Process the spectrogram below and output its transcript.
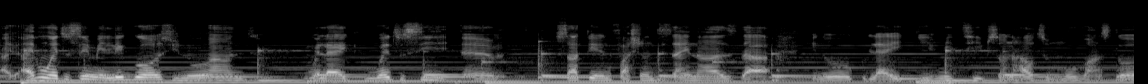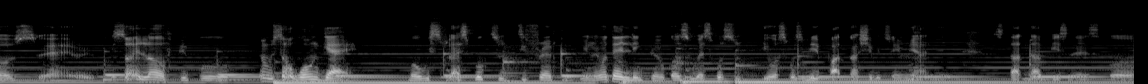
I, I even went to see him in Lagos, you know, and we're like, we went to see um, certain fashion designers that you know could like give me tips on how to move and stuff. Uh, we saw a lot of people. Know, we saw one guy, but we I spoke to different people. You know, they linked me because we were supposed to. It was supposed to be a partnership between me and him to start that business. But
